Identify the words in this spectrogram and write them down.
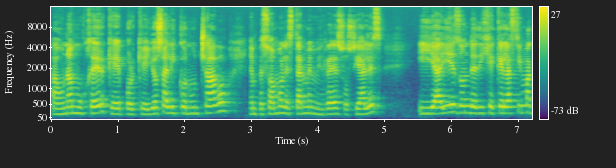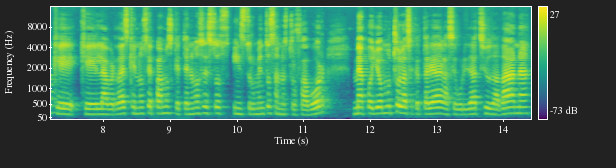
a una mujer que porque yo salí con un chavo, empezó a molestarme en mis redes sociales y ahí es donde dije, qué lástima que, que, la verdad es que no sepamos que tenemos estos instrumentos a nuestro favor. Me apoyó mucho la Secretaría de la Seguridad Ciudadana,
